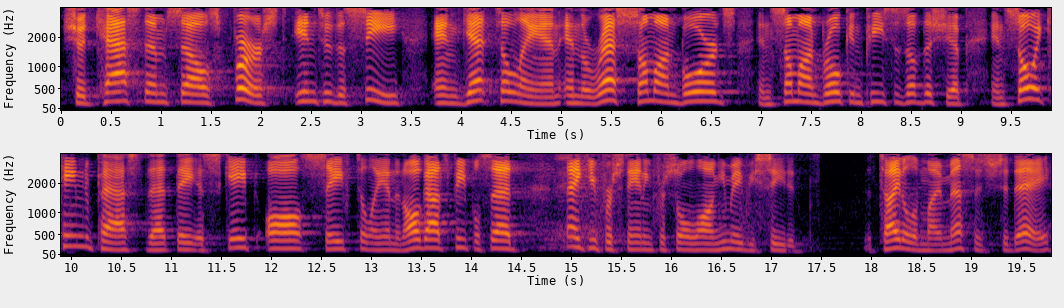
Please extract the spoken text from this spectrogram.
should cast themselves first into the sea and get to land, and the rest, some on boards and some on broken pieces of the ship. And so it came to pass that they escaped all safe to land. And all God's people said, Thank you for standing for so long. You may be seated. The title of my message today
